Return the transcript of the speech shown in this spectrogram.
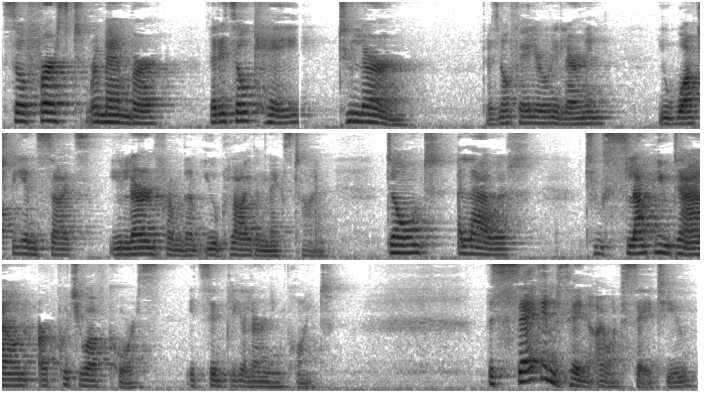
So, first, remember that it's okay to learn. There's no failure, only learning. You watch the insights, you learn from them, you apply them next time. Don't allow it to slap you down or put you off course. It's simply a learning point. The second thing I want to say to you,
